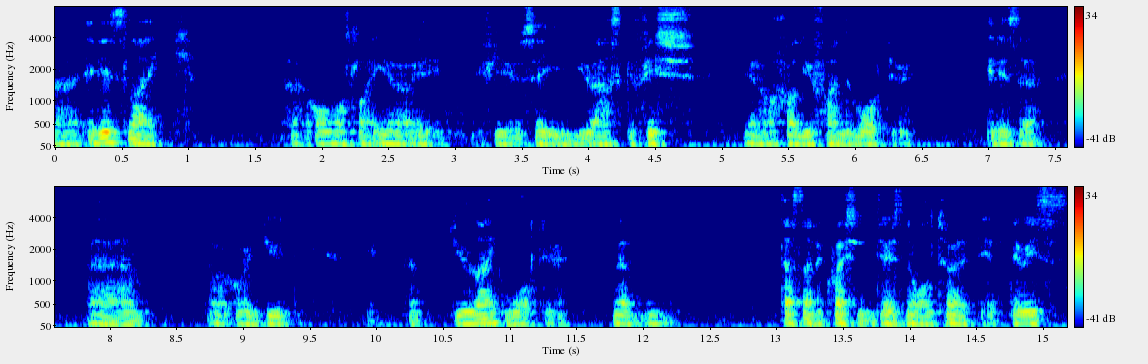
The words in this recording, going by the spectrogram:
Uh, it is like uh, almost like you know if you say you ask a fish, you know how do you find the water? It is a um, or, or do you do you like water? You know that's not a question. There's no alternative. There is,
